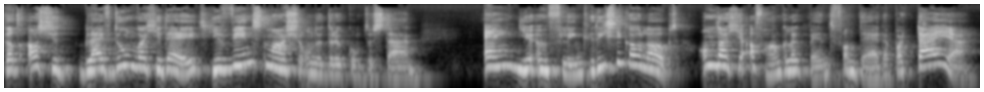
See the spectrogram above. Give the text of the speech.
dat als je blijft doen wat je deed, je winstmarge onder druk komt te staan. En je een flink risico loopt, omdat je afhankelijk bent van derde partijen.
